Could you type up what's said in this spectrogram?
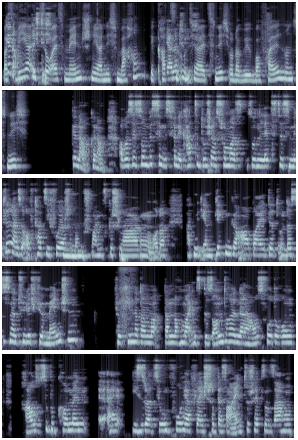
was genau, wir ja so als Menschen ja nicht machen. Wir kratzen ja, uns ja jetzt nicht oder wir überfallen uns nicht. Genau, genau. Aber es ist so ein bisschen, ist für eine Katze durchaus schon mal so ein letztes Mittel. Also oft hat sie vorher mhm. schon beim Schwanz geschlagen oder hat mit ihren Blicken gearbeitet. Und das ist natürlich für Menschen, für Kinder dann, dann nochmal insbesondere eine Herausforderung rauszubekommen, äh, die Situation vorher vielleicht schon besser einzuschätzen und sagen,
